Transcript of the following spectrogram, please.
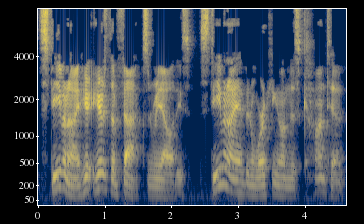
steve and i here, here's the facts and realities. Steve and i have been working on this content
